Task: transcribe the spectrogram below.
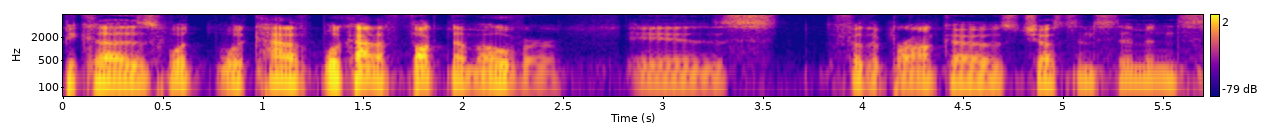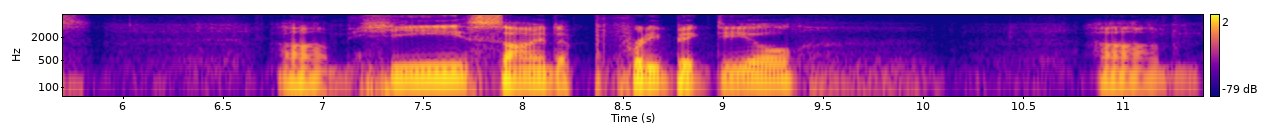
because what what kind of what kind of fucked them over is for the Broncos Justin Simmons um, he signed a pretty big deal um,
